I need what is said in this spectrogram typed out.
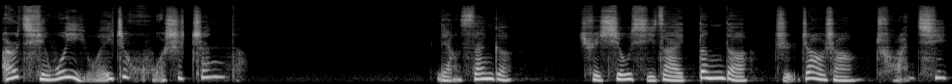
而且我以为这火是真的。两三个却休息在灯的纸罩上喘气。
